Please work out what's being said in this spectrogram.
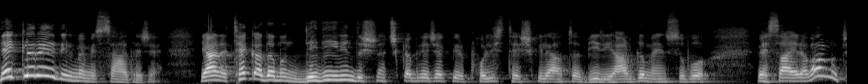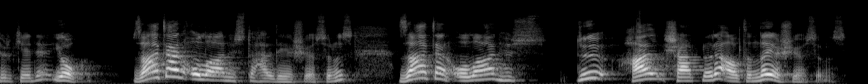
Deklare edilmemiş sadece. Yani tek adamın dediğinin dışına çıkabilecek bir polis teşkilatı, bir yargı mensubu vesaire var mı Türkiye'de? Yok. Zaten olağanüstü halde yaşıyorsunuz. Zaten olağanüstü hal şartları altında yaşıyorsunuz.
